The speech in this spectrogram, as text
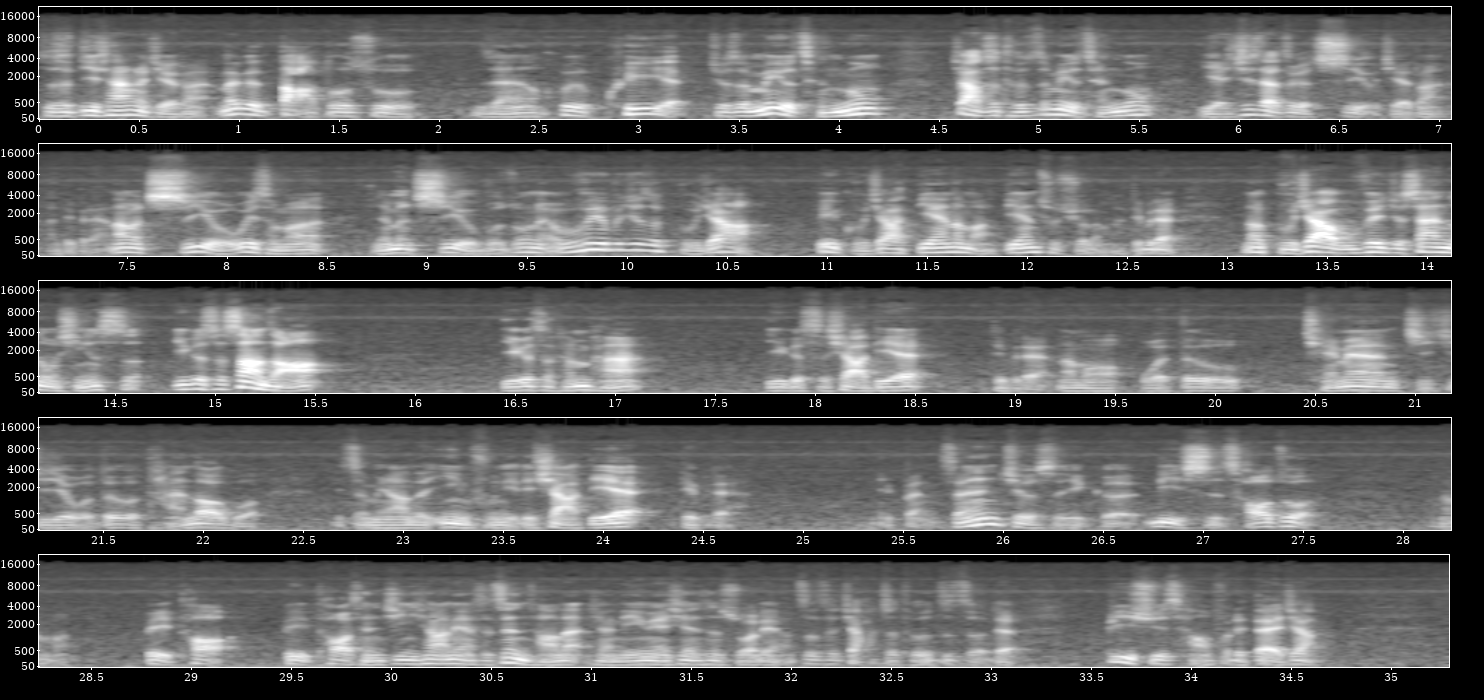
这是第三个阶段。那个大多数人会亏，就是没有成功，价值投资没有成功，也就在这个持有阶段，对不对？那么持有为什么人们持有不住呢？无非不就是股价？被股价颠了嘛，颠出去了嘛，对不对？那股价无非就三种形式，一个是上涨，一个是横盘，一个是下跌，对不对？那么我都前面几集我都谈到过，你怎么样的应付你的下跌，对不对？你本身就是一个逆势操作，那么被套被套成金项链是正常的，像林源先生说的，这是价值投资者的必须偿付的代价。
